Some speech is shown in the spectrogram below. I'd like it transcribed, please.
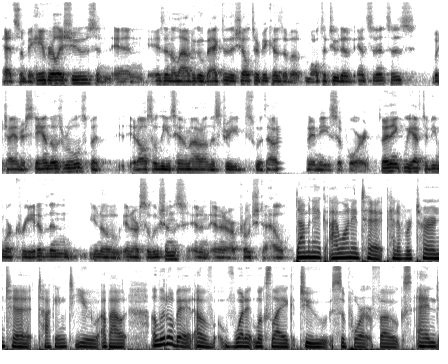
had some behavioral issues and, and isn't allowed to go back to the shelter because of a multitude of incidences, which I understand those rules, but it also leaves him out on the streets without any support. So I think we have to be more creative than, you know, in our solutions and, and in our approach to help. Dominic, I wanted to kind of return to talking to you about a little bit of what it looks like to support folks. And,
